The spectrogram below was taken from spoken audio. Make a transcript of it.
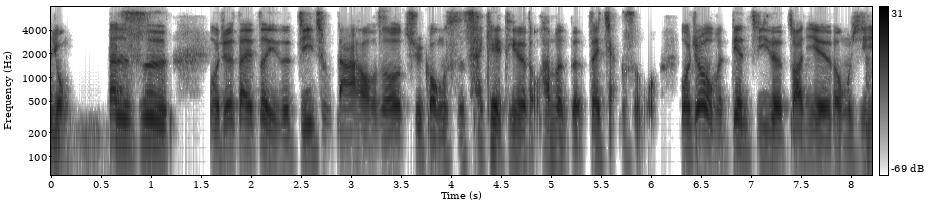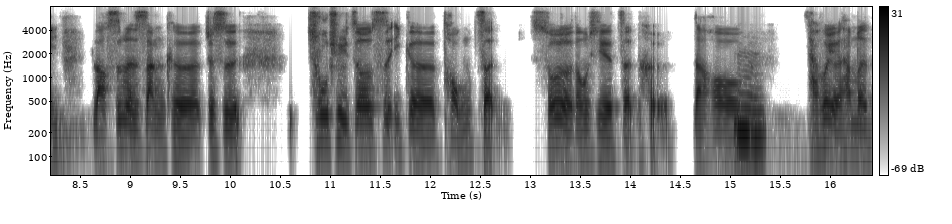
用。嗯、但是我觉得在这里的基础打好之后，去公司才可以听得懂他们的在讲什么。我觉得我们电机的专业的东西，老师们上课就是出去之后是一个统整，所有东西的整合，然后。嗯才会有他们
